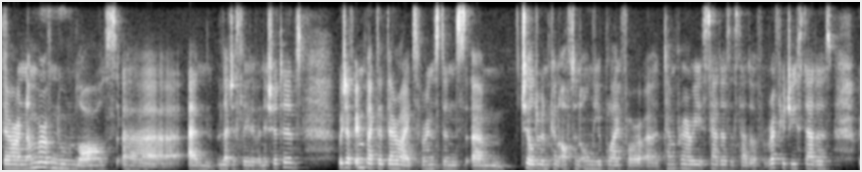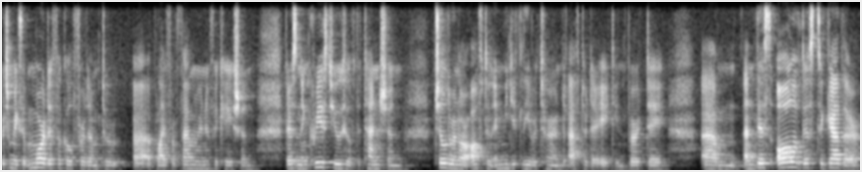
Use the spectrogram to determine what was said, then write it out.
There are a number of new laws uh, and legislative initiatives which have impacted their rights. For instance, um, children can often only apply for temporary status instead of refugee status, which makes it more difficult for them to uh, apply for family unification. There's an increased use of detention. Children are often immediately returned after their 18th birthday. Um, and this, all of this together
